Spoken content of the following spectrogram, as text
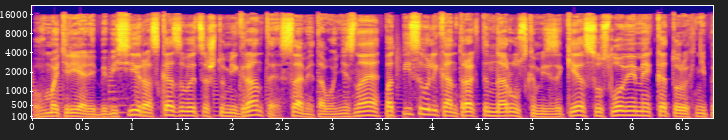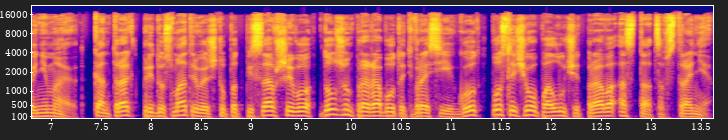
В материале BBC рассказывается, что мигранты, сами того не зная, подписывали контракты на русском языке с условиями, которых не понимают. Контракт предусматривает, что подписавший его должен проработать в России год, после чего получит право остаться в стране.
